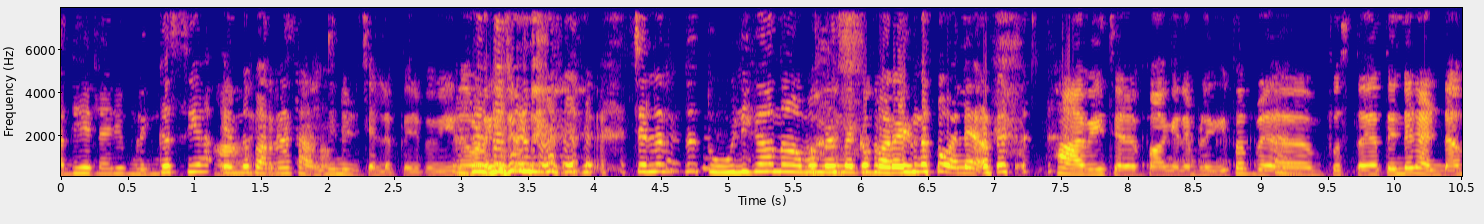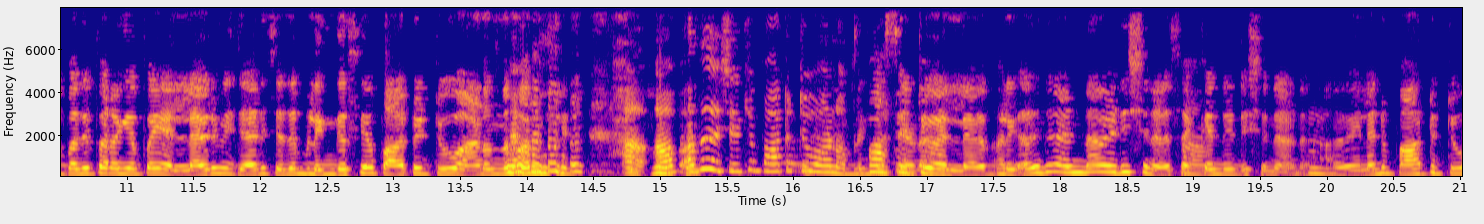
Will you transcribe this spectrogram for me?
ആദ്യം എല്ലാരും ബ്ലിങ്കസിയ എന്ന് പറഞ്ഞിട്ടാണ്? അങ്ങനെ ഒരു ചെല്ലപ്പേര് ഇപ്പൊ വീട് തുടങ്ങിയിട്ടുണ്ട്. ചിലരുടെ തൂലികാ നാമം എന്നൊക്കെ പറയുന്ന പോലെയാണ്. ഭാവി ചിലപ്പോ അങ്ങനെ ഇപ്പൊ പുസ്തകത്തിന്റെ രണ്ടാം പതിപ്പ് ഇറങ്ങിയപ്പോ എല്ലാവരും വിചാരിച്ചത് ബ്ലിങ്കസിയ പാർട്ട് ടു ആണെന്ന് പറഞ്ഞു. അത് ശരിക്കും പാർട്ട് ടു ആണോ പാർട്ട് ടു അല്ല. അതിന്റെ രണ്ടാം എഡിഷൻ ആണ്. സെക്കൻഡ് എഡിഷൻ ആണ്. അത് എല്ലാവരും പാർട്ട് ടു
